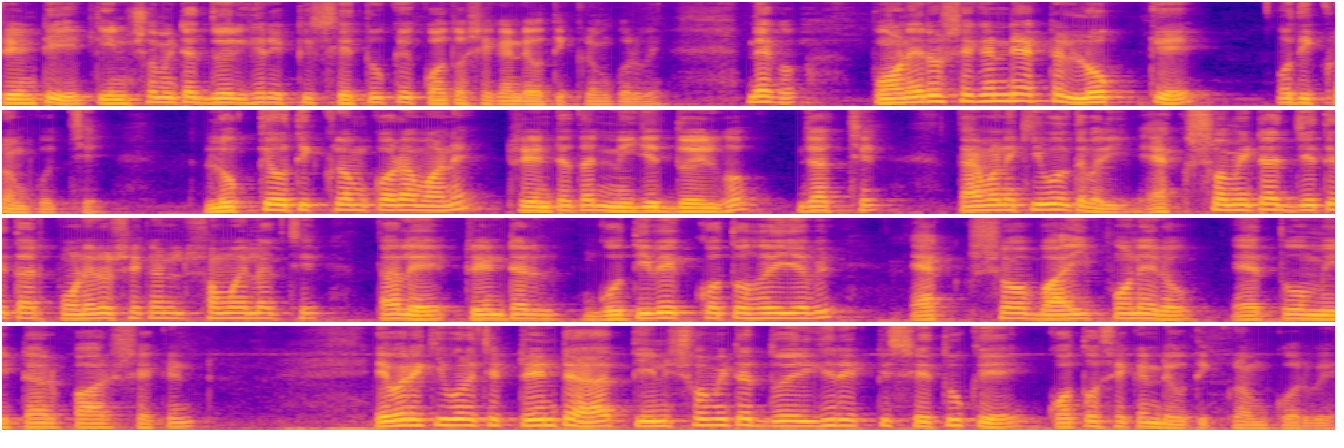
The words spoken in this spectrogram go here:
ট্রেনটি তিনশো মিটার দৈর্ঘ্যের একটি সেতুকে কত সেকেন্ডে অতিক্রম করবে? দেখো, পনেরো সেকেন্ডে একটা লোককে অতিক্রম করছে। লোককে অতিক্রম করা মানে ট্রেনটা তার নিজের দৈর্ঘ্য যাচ্ছে। তার মানে কি বলতে পারি? একশো মিটার যেতে তার পনেরো সেকেন্ড সময় লাগছে। তাহলে ট্রেনটার গতিবেগ কত হয়ে যাবে? একশো বাই পনেরো এত মিটার পার সেকেন্ড। এবারে কি বলেছে? ট্রেনটা তিনশো মিটার দৈর্ঘ্যের একটি সেতুকে কত সেকেন্ডে অতিক্রম করবে?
